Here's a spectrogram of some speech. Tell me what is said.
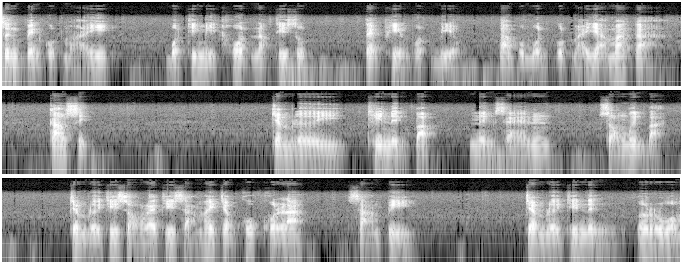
ซึ่งเป็นกฎหมาย บทที่มีโทษหนักที่สุด แต่เพียงบทเดียวตามประมวลกฎหมายยามาตรา90 จำเลยที่ 1 ปรับ 1 2 0 0 0 0 บาท จำเลยที่ 2 และที่ 3 ให้จำคุกคนละ 3 ปี จำเลยที่ 1 รวม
